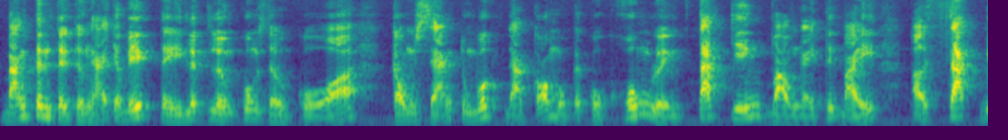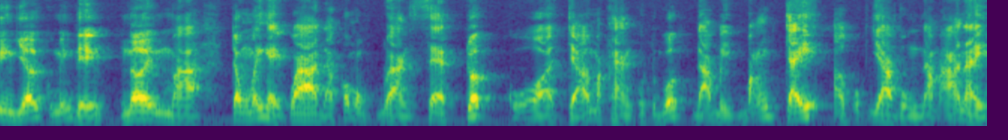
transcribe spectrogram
Bản tin từ Thượng Hải cho biết thì lực lượng quân sự của Cộng sản Trung Quốc đã có một cái cuộc huấn luyện tác chiến vào ngày thứ Bảy ở sát biên giới của Miến Điện, nơi mà trong mấy ngày qua đã có một đoàn xe truck của chở mặt hàng của Trung Quốc đã bị bắn cháy ở quốc gia vùng Nam Á này.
